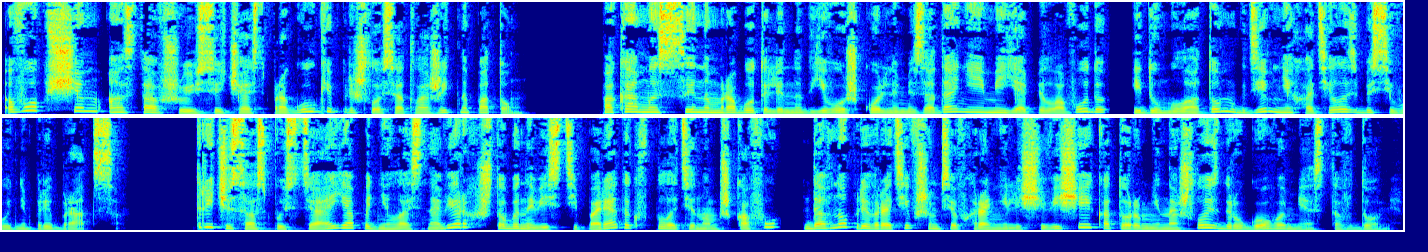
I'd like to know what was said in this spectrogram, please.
В общем, оставшуюся часть прогулки пришлось отложить на потом. Пока мы с сыном работали над его школьными заданиями, я пила воду и думала о том, где мне хотелось бы сегодня прибраться. Три часа спустя я поднялась наверх, чтобы навести порядок в платяном шкафу, давно превратившемся в хранилище вещей, которым не нашлось другого места в доме.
